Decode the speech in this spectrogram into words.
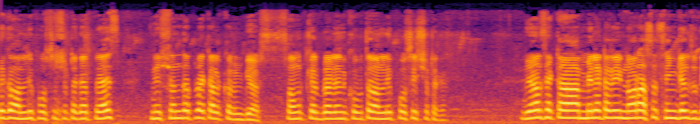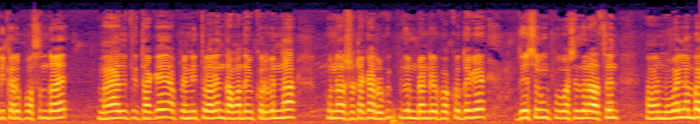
থেকে অনলি পঁচিশশো টাকা প্রাইস নিঃসন্দেহ প্রায় কাল করবেন, বিয়ার্স। চমৎকার ব্র্যান্ডের কবুতর অনলি পঁচিশশো টাকা। বিয়ার্স, একটা মিলিটারি নর আছে সিঙ্গেল যদি কারও পছন্দ হয় মায়া যদি থাকে, আপনি নিতে পারেন, দামাদামি করবেন না। পনেরোশো টাকা রফিক পিজন ব্র্যান্ডের পক্ষ থেকে দেশ এবং প্রবাসী যারা আছেন, আমার মোবাইল নাম্বার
